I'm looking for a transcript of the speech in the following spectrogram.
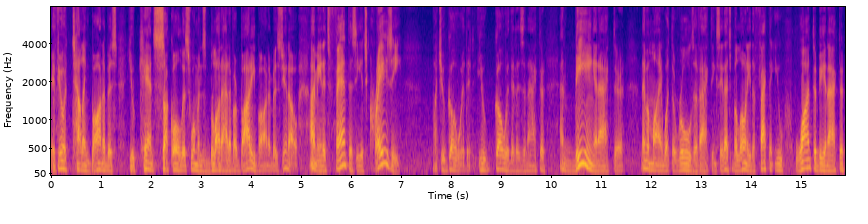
if you're telling Barnabas you can't suck all this woman's blood out of her body, Barnabas, you know, I mean, it's fantasy, it's crazy but you go with it. You go with it as an actor. And being an actor, never mind what the rules of acting say, that's baloney. The fact that you want to be an actor,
